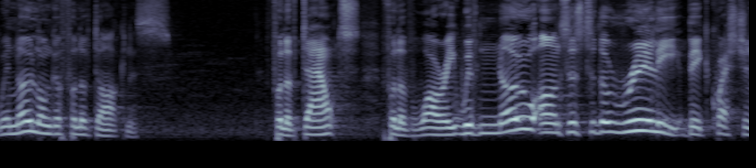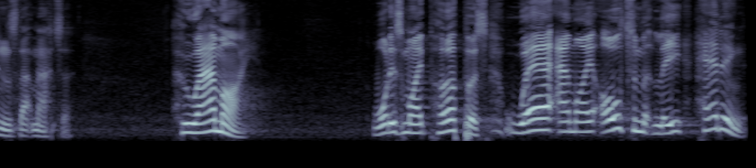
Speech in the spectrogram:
we're no longer full of darkness, full of doubt, full of worry, with no answers to the really big questions that matter. Who am I? What is my purpose? Where am I ultimately heading?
